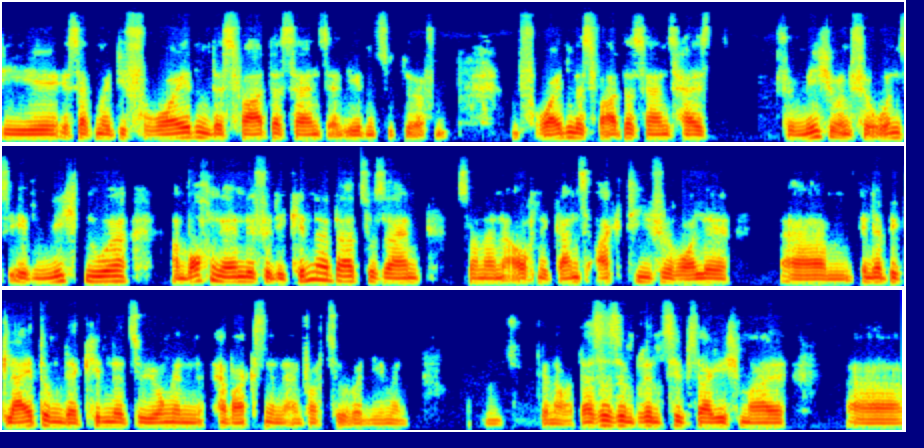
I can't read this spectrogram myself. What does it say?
die, ich sag mal, die Freuden des Vaterseins erleben zu dürfen. Und Freuden des Vaterseins heißt für mich und für uns eben nicht nur am Wochenende für die Kinder da zu sein, sondern auch eine ganz aktive Rolle ähm, in der Begleitung der Kinder zu jungen Erwachsenen einfach zu übernehmen. Und genau, das ist im Prinzip, sage ich mal, äh,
